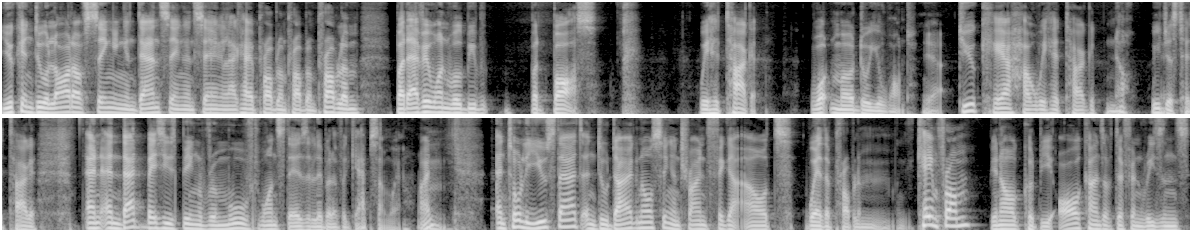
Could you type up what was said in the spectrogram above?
you can do a lot of singing and dancing and saying like, hey, problem, problem, problem. But everyone will be, but boss, we hit target. What more do you want? Yeah. Do you care how we hit target? No, we just hit target, and and that basically is being removed once there's a little bit of a gap somewhere, right? And totally use that and do diagnosing and try and figure out where the problem came from. You know, could be all kinds of different reasons,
